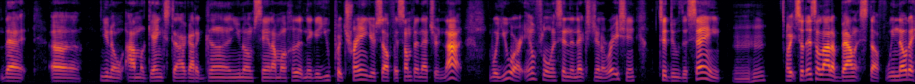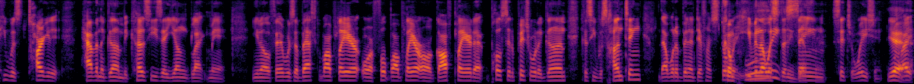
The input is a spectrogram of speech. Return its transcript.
that, uh, you know, I'm a gangster. I got a gun. You know what I'm saying? I'm a hood nigga. You portraying yourself as something that you're not. Well, you are influencing the next generation to do the same. mm-hmm. All right, so there's a lot of balanced stuff. We know that he was targeted having a gun because he's a young black man. You know, if there was a basketball player or a football player or a golf player that posted a picture with a gun because he was hunting, that would have been a different story. even though it's the Completely same different. situation. Yeah. Right?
